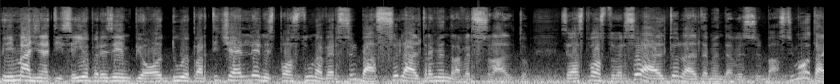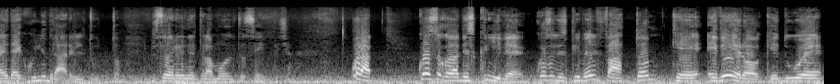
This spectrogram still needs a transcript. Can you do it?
Quindi immaginati se io per esempio ho due particelle, ne sposto una verso il basso e l'altra mi andrà verso l'alto. Se la sposto verso l'alto, l'altra mi andrà verso il basso, in modo tale da equilibrare il tutto, giusto per rendertela molto semplice. Ora, questo cosa descrive? Questo descrive il fatto che è vero che due,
